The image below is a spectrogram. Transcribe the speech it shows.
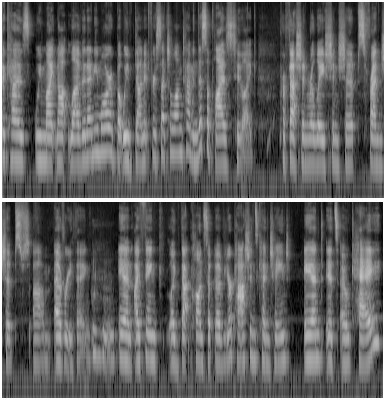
because we might not love it anymore, but we've done it for such a long time. And this applies to like profession, relationships, friendships, um, everything. Mm-hmm. And I think like that concept of your passions can change and it's okay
